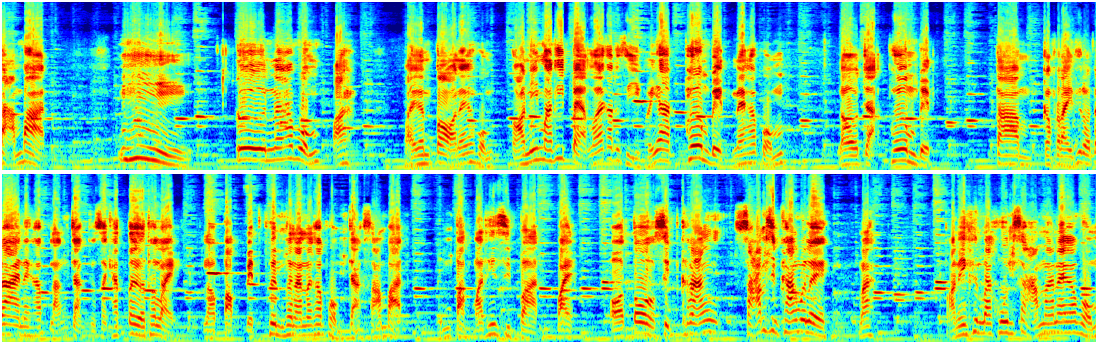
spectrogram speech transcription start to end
สามบาท อืมเกินนะครับผมไปไปกันต่อนะครับผม ตอนนี้มาที่ 894ขออนุญาตเพิ่มเบ็ดนะครับผม เราจะเพิ่มเบ็ดตามกำไรที่เราได้นะครับ หลังจากจุดสแคตเตอร์เท่าไหร่ เราปรับเบ็ดขึ้นเท่านั้นนะครับผมจาก 3 บาท ผมปรับมาที่ 10 บาทไปออโต้10 ครั้ง 30 ครั้งไปเลยมาตอนนี้ขึ้นมาคูณ3แล้วนะครับผม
